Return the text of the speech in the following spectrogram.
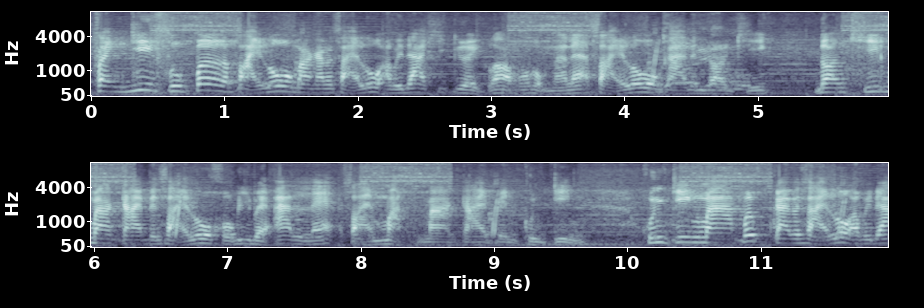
แฟรงกี้ซูเปอร์สายโล่มากลายเป็นสายโล่อาวิด้าขี้เกลืออีกรอบครับผมนะและสายโล่กลายเป็นดอนคิกดอนคิกมากลายเป็นสายโล่โคบีไบอันและสายหมัดมากลายเป็นคุณกิงคุณกิงมาปุ๊บกลายเป็นสายโล่อาวิด้า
